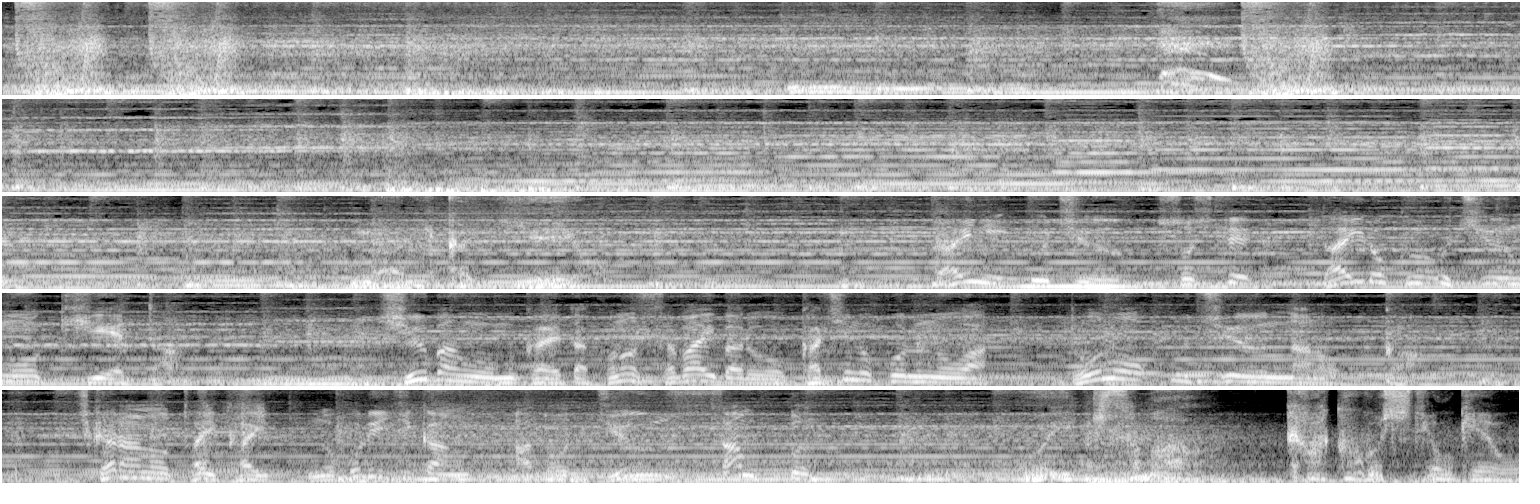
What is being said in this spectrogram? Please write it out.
第二宇宙そして第六宇宙も消えた。終盤を迎えたこのサバイバルを勝ち残るのはどの宇宙なのか。力の大会残り時間あと13分。おい貴様覚悟しておけよ。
